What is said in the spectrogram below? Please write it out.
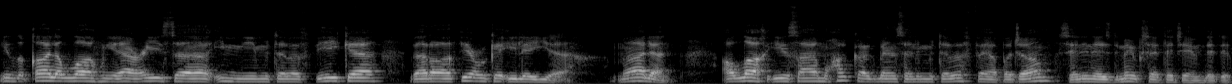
İz kâle Allahu ya İsa inni mütevaffike ve rafi'uke ileyye Malen Allah İsa'ya muhakkak ben seni müteveffe yapacağım, seni nezdime yükselteceğim dedi.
